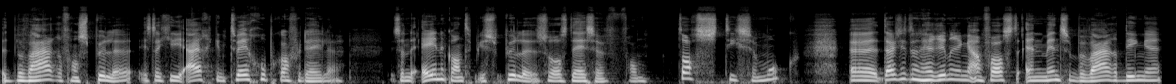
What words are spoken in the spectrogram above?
het bewaren van spullen, is dat je die eigenlijk in twee groepen kan verdelen. Dus aan de ene kant heb je spullen zoals deze fantastische mok. Eh, daar zit een herinnering aan vast en mensen bewaren dingen.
